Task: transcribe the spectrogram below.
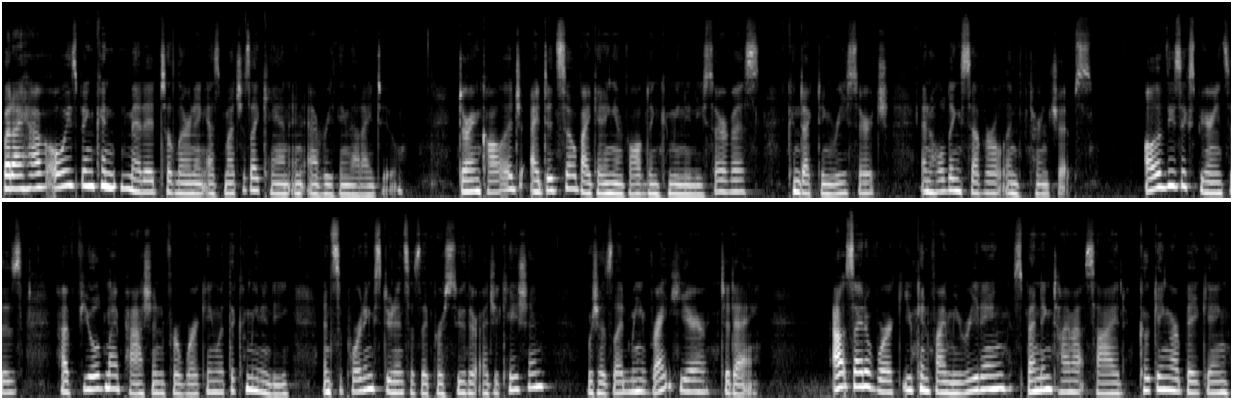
but I have always been committed to learning as much as I can in everything that I do. During college, I did so by getting involved in community service, conducting research, and holding several internships. All of these experiences have fueled my passion for working with the community and supporting students as they pursue their education, which has led me right here today Outside of work, you can find me reading, spending time outside, cooking or baking,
